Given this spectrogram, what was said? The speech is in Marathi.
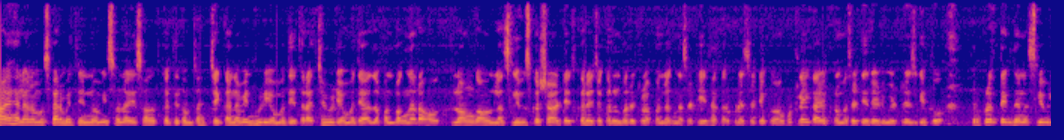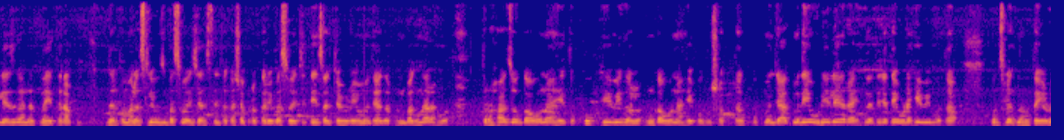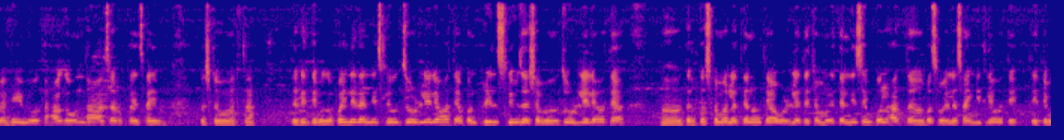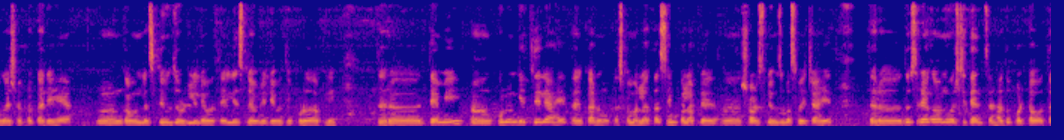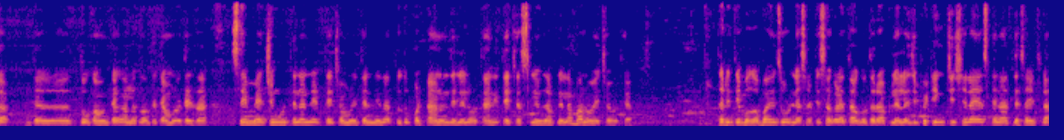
हाय हॅलो नमस्कार मैत्रिणींनो मी सोनाली स्वागत करते तुमचं आजच्या एका नवीन व्हिडिओमध्ये. तर आजच्या व्हिडिओमध्ये आज आपण बघणार आहोत लॉंग गाऊनला स्लीव्स कशा अटॅच करायच्या कारण बरेच वेळा आपण लग्नासाठी साखरपुड्यासाठी किंवा कुठल्याही कार्यक्रमासाठी रेडीमेड ड्रेस घेतो. तर प्रत्येक जण स्लीवलेस घालत नाही तर आपण जर तुम्हाला स्लीव्ज बसवायचे असतील तर कशा प्रकारे बसवायचे तेच आजच्या व्हिडिओमध्ये आज आपण बघणार आहोत. तर हा जो गाऊन आहे तो खूप हेवी गाऊन आहे बघू शकता. खूप म्हणजे आतमध्ये एवढे लेअर आहेत ना त्याच्यात एवढा हेवी होता उचलत नव्हता एवढा हेवी होता. हा गाऊन दहा हजार रुपयाचा आहे कस्टमरचा तरी ते बघा पहिले त्यांनी स्लीव्ह जोडलेल्या होत्या पण फ्रिल स्लीव्ज अशा जोडलेल्या होत्या. तर कस्टमरला त्या नव्हत्या आवडल्या त्याच्यामुळे त्यांनी सिंपल हात बसवायला सांगितले होते. ते ते बघा अशा प्रकारे हे गाऊनला स्लीव जोडलेले होते लेस लावलेले होते पुढं आपली. तर त्या मी खोलून घेतलेल्या आहेत कारण कस्टमरला आता सिंपल आपल्या शॉर्ट स्लीव्ज बसवायचे आहेत. तर दुसऱ्या गाऊनवरची त्यांचा हा दुपट्टा होता. तर तो गाऊन त्या घालत नव्हते त्यामुळे त्याचा सेम मॅचिंग होते ना नेट त्याच्यामुळे त्यांनी ना तो दुपट्टा आणून दिलेला होता आणि त्याच्या स्लीव्ज आपल्याला बनवायच्या होत्या. तरी ते बघा बाही जोडण्यासाठी सगळ्यात अगोदर आपल्याला जी फिटिंगची शिलाई असते ना आतल्या साईडला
